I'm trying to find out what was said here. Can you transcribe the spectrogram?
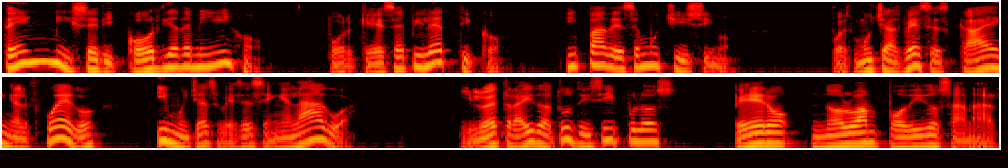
ten misericordia de mi hijo, porque es epiléptico y padece muchísimo, pues muchas veces cae en el fuego y muchas veces en el agua. Y lo he traído a tus discípulos, pero no lo han podido sanar.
